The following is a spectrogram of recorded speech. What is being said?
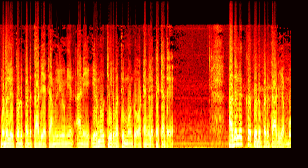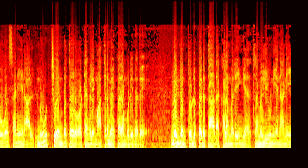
முதலில் துடுப்படுத்தாடிய தமிழ் யூனியன் அணி இருநூற்றி இருபத்தி மூன்று ஓட்டங்களை பெற்றது. பதிலுக்கு துடுப்படுத்தாடிய மூவர்ஸ் அணியினால் நூற்றி எண்பத்தோரு ஓட்டங்களை மாத்திரமே பெற முடிந்தது. மீண்டும் துடுப்படுத்தாட களமிறங்கிய தமிழ் யூனியன் அணி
